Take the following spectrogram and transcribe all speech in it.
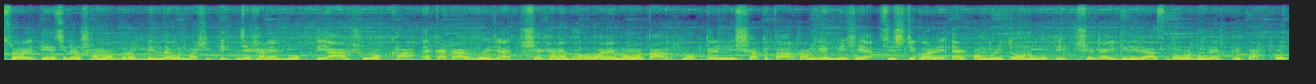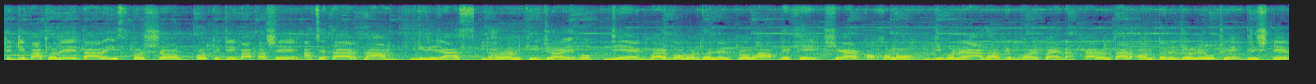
আশ্রয় দিয়েছিলেন সমগ্র বৃন্দাবনবাসীকে। যেখানে ভক্তি আর সুরক্ষা একাকার হয়ে যায়। সেখানে ভগবানের মমতার, ভক্তের নিঃস্বার্থতার সঙ্গে মিশে সৃষ্টি করে এক অমৃত অনুভূতি। সেটাই গিরিরাজ গোবর্ধনের কৃপা। প্রতিটি পাথরে তার স্পর্শ, প্রতিটি বাতাসে আছে তার নাম, গিরিরাজ ধরন কি জয় হোক। যে একবার গোবর্ধনের প্রভাব দেখে, সে আর কখনো জীবনের আধারকে ভয় পায় না। কারণ তার অন্তরে জ্বলে উঠে কৃষ্ণের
